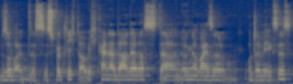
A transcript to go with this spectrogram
soweit, das ist wirklich, glaube ich, keiner da, der das da in irgendeiner Weise unterwegs ist.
